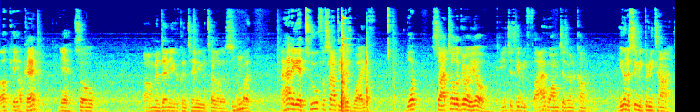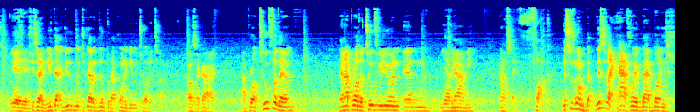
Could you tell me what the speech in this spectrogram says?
Okay. Okay. Yeah. So, um, and then you could continue telling us. Mhm. But I had to get two for Santi and his wife. Yep. So I told the girl, "Yo, can you just give me five, or I'm just gonna come? You're gonna see me three times." Yeah, yeah. She's like, "You da- do what you gotta do, but I can only give you two at a time." I was like, "All right." I brought two for them. Then I brought the two for you and, and Yanni. Yanni. And I was like, "Fuck!" This is when this is like halfway Bad Bunny's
